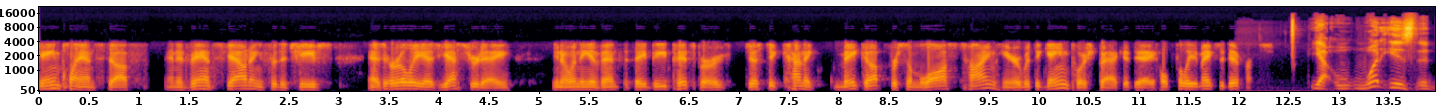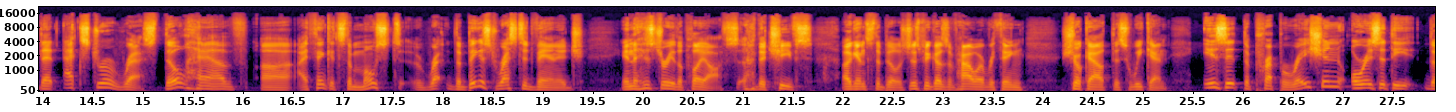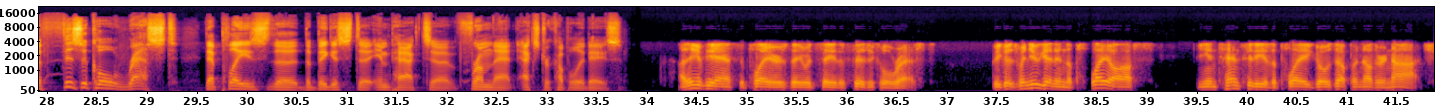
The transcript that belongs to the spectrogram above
game plan stuff and advanced scouting for the Chiefs as early as yesterday. You know, in the event that they beat Pittsburgh, just to kind of make up for some lost time here with the game pushed back a day. Hopefully, it makes a difference. Yeah, what is the, that extra rest? They'll have, uh, I think it's the most, re- the biggest rest advantage in the history of the playoffs, the Chiefs against the Bills, just because of how everything shook out this weekend. Is it the preparation or is it the, the physical rest that plays the, the biggest uh, impact uh, from that extra couple of days? I think if you ask the players, they would say the physical rest. Because when you get in the playoffs, the intensity of the play goes up another notch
